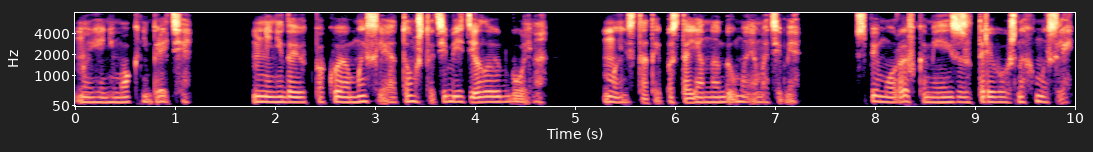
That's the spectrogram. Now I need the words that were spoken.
Но я не мог не прийти. Мне не дают покоя мысли о том, что тебе делают больно. Мы с Татой постоянно думаем о тебе. Спим урывками из-за тревожных мыслей.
